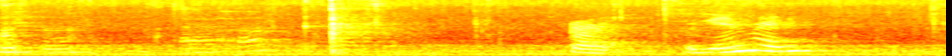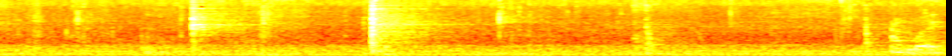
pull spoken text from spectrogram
Uh-huh. Alright, we're getting ready. I'm like,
